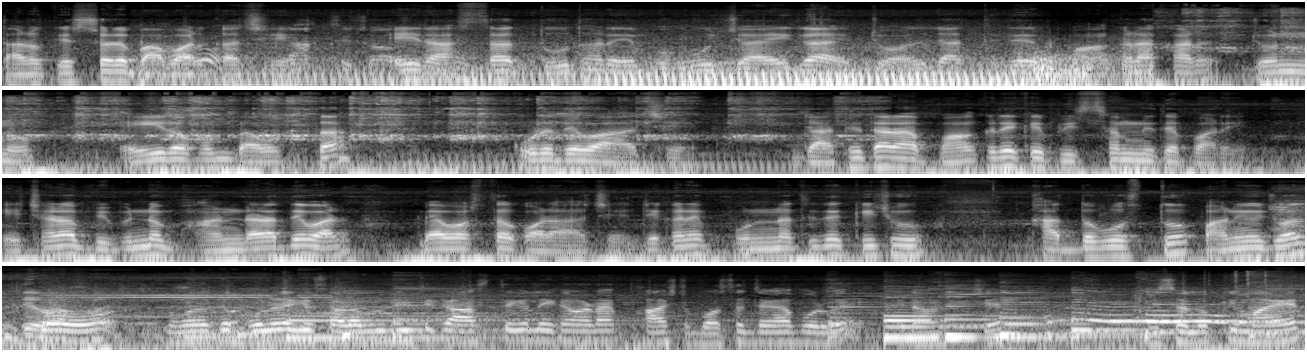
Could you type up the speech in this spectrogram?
তারকেশ্বরে বাবার কাছে। এই রাস্তার দুধারে বহু জায়গায় জলযাত্রীদের বাঁক রাখার জন্য এই রকম ব্যবস্থা করে দেওয়া আছে, যাতে তারা বাঁক রেখে বিশ্রাম নিতে পারে। এছাড়াও বিভিন্ন ভান্ডারা দেওয়ার ব্যবস্থা করা আছে, যেখানে পুণ্যার্থীদের কিছু খাদ্যবস্তু পানীয় জল দেওয়া হয়। তোমাদেরকে বলে রাখি সারাবুল দিক থেকে আসতে গেলে এখানে একটা ফার্স্ট বসার জায়গা পড়বে। এটা হচ্ছে বিশালক্ষী মায়ের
